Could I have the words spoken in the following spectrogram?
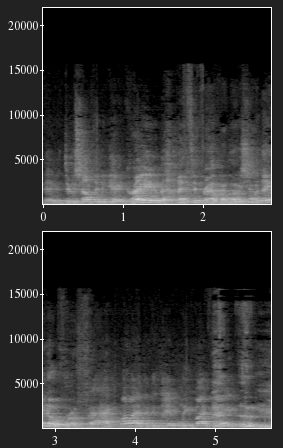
They had to do something to get a grade about it for evolution, but they know for a fact. Why? Because they believe by faith.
